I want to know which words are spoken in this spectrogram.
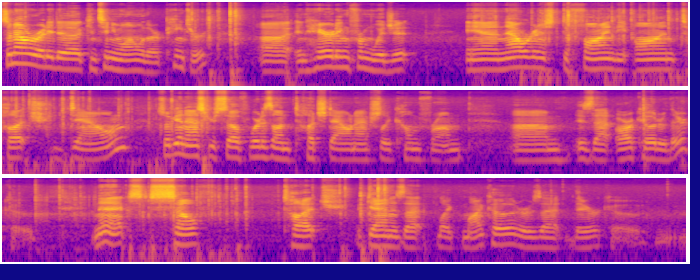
So now we're ready to continue on with our painter, uh, inheriting from widget, and now we're going to define the on touch down. So again, ask yourself, where does on touch down actually come from? Um, is that our code or their code? Next, self touch. Again, is that like my code or is that their code? Hmm.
